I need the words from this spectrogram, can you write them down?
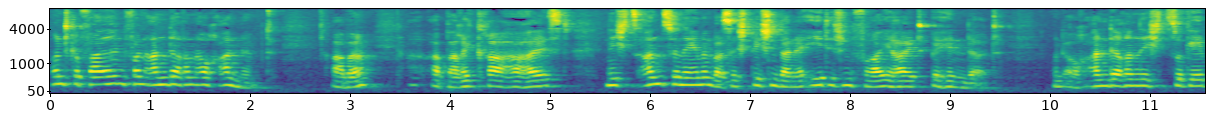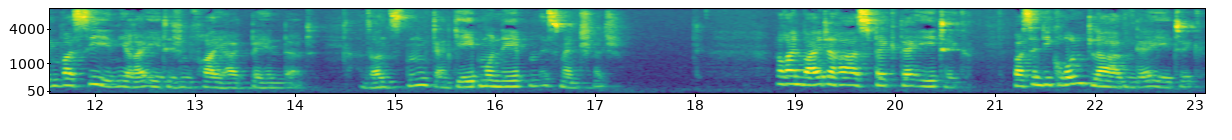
und Gefallen von anderen auch annimmt. Aber Aparigraha heißt, nichts anzunehmen, was dich in deiner ethischen Freiheit behindert. Und auch anderen nichts zu geben, was sie in ihrer ethischen Freiheit behindert. Ansonsten, ein Geben und Nehmen ist menschlich. Noch ein weiterer Aspekt der Ethik. Was sind die Grundlagen der Ethik?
